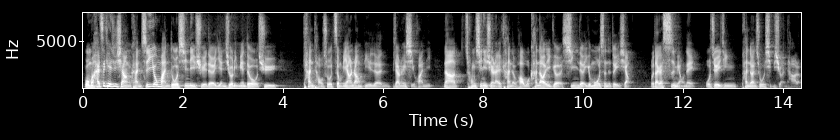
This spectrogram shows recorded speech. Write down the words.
我们还是可以去想想看，其实有蛮多心理学的研究里面都有去探讨说，怎么样让别人比较容易喜欢你。那从心理学来看的话，我看到一个新的一个陌生的对象，我大概四秒内我就已经判断出我喜不喜欢他了。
